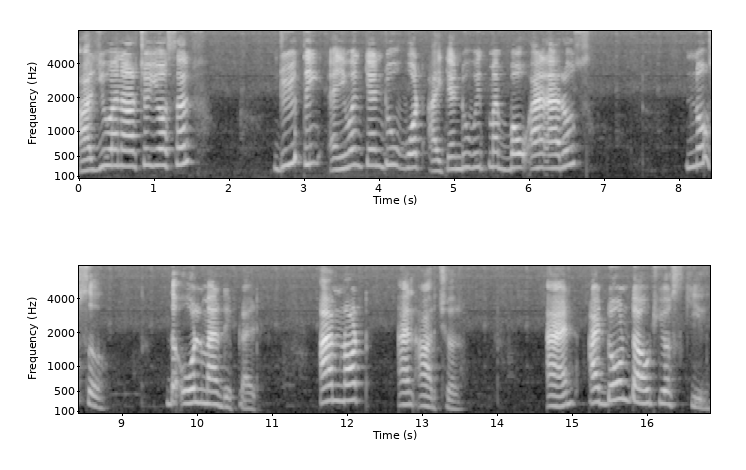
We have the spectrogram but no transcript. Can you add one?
Are you an archer yourself? Do you think anyone can do what I can do with my bow and arrows? No, sir, the old man replied. I am not an archer and I don't doubt your skill.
